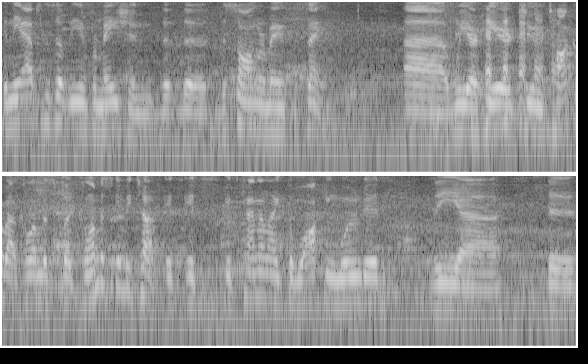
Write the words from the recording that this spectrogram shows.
in the absence of the information, the the, the song remains the same. Uh, we are here to talk about Columbus, but Columbus is going to be tough. It's it's it's kind of like the walking wounded, the uh, the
